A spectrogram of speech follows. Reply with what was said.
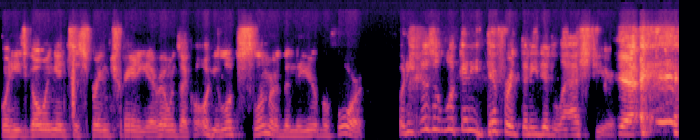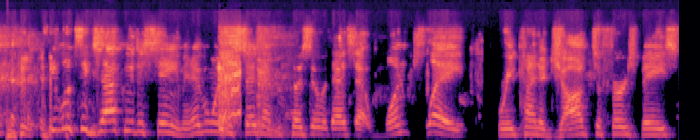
when he's going into spring training. Everyone's like, "Oh, he looks slimmer than the year before," but he doesn't look any different than he did last year. Yeah. he looks exactly the same, and everyone just said that because there, was that one play where he kind of jogged to first base,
